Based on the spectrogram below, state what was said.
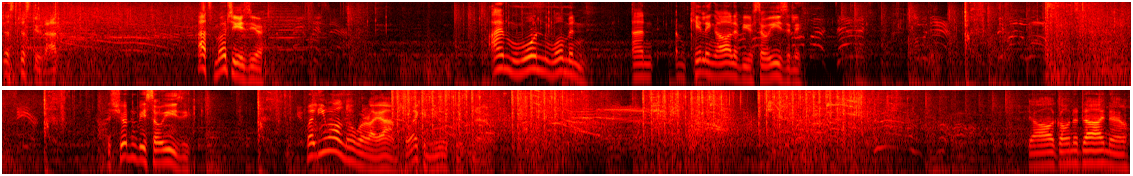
just, just do that. That's much easier. I'm one woman, and I'm killing all of you so easily. It shouldn't be so easy. Well, you all know where I am, so I can use this now. Y'all gonna die now.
